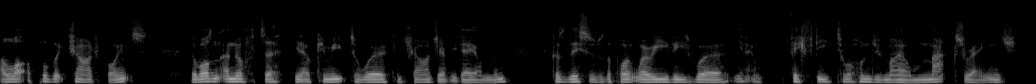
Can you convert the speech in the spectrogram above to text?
a lot of public charge points. There wasn't enough to, you know, commute to work and charge every day on them because this was the point where EVs were, you know, 50 to 100 mile max range.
